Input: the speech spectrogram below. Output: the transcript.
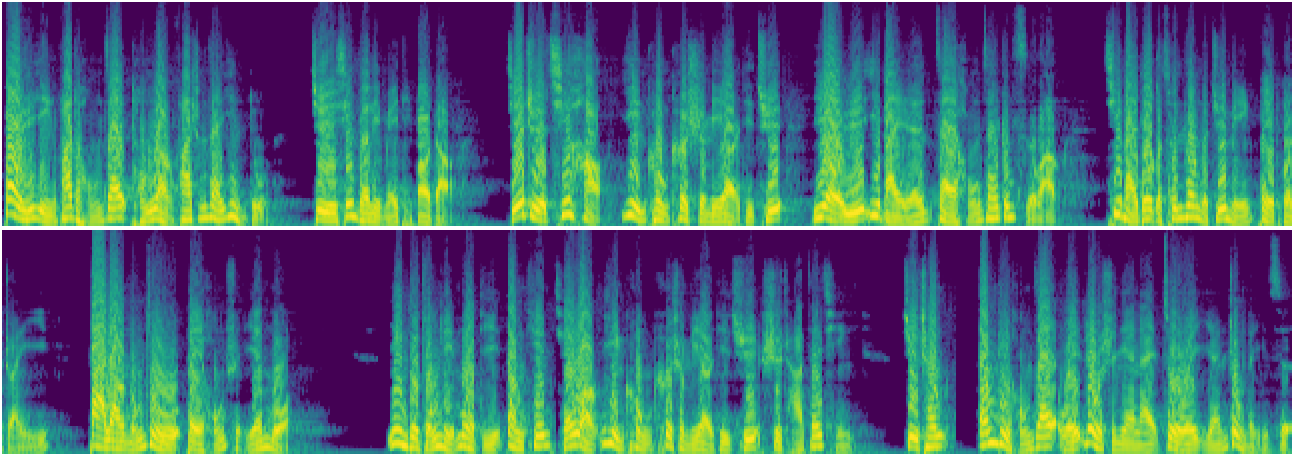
暴雨引发的洪灾同样发生在印度。据新德里媒体报道，截至七号，印控克什米尔地区已有逾一百人在洪灾中死亡，七百多个村庄的居民被迫转移，大量农作物被洪水淹没。印度总理莫迪当天前往印控克什米尔地区视察灾情，据称。当地洪灾为六十年来最为严重的一次。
